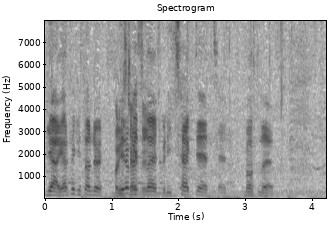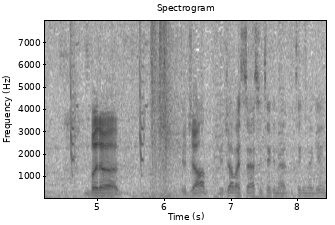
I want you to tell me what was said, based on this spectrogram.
Yeah, you gotta pick your thunder. But Hit he's him teched the it. ledge, but he teched it, and both lived. But uh, good job, good job by Sassy taking that taking that game.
